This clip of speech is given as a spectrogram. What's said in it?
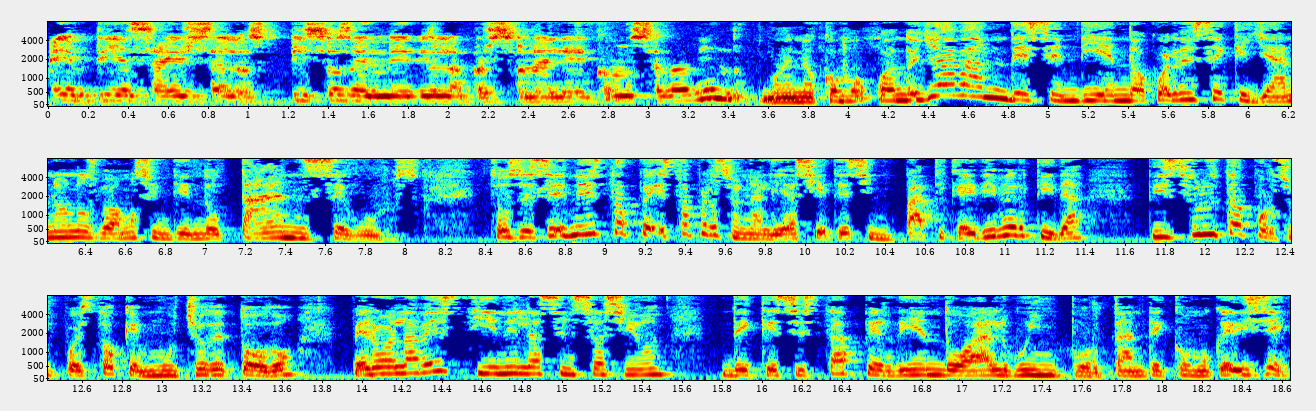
empieza a irse a los pisos de en medio la personalidad y cómo se va viendo. Bueno, como cuando ya van descendiendo, acuérdense que ya no nos vamos sintiendo tan seguros. Entonces, en esta, esta personalidad 7 simpática y divertida, disfruta, por supuesto, que mucho de todo, pero a la vez tiene la sensación de que se está perdiendo algo importante, como que dice,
